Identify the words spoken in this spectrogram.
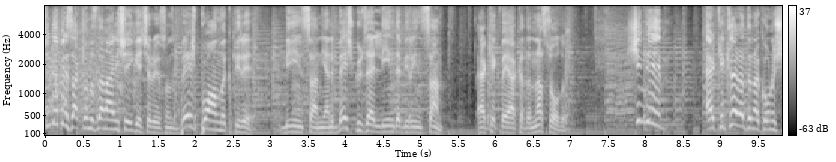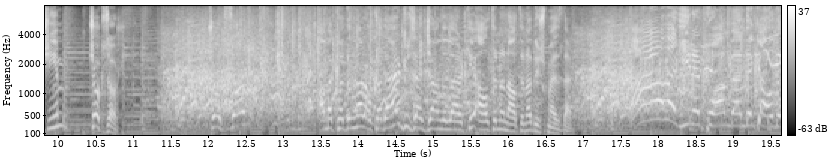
Şimdi hepiniz aklınızdan aynı şeyi geçiriyorsunuz. 5 puanlık biri bir insan yani 5 güzelliğinde bir insan erkek veya kadın nasıl olur? Şimdi erkekler adına konuşayım çok zor. Çok zor. Ama kadınlar o kadar güzel canlılar ki altının altına düşmezler. Aa yine puan bende kaldı.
